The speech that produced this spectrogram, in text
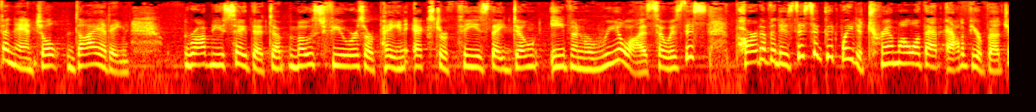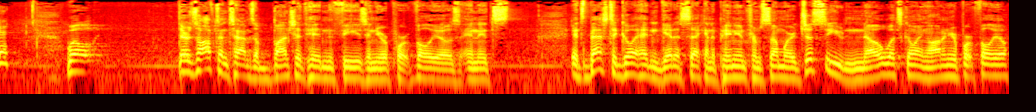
financial dieting. Rob, you say that uh, most viewers are paying extra fees they don't even realize. So is this part of it? Is this a good way to trim all of that out of your budget? Well, there's oftentimes a bunch of hidden fees in your portfolios, and it's it's best to go ahead and get a second opinion from somewhere just so you know what's going on in your portfolio.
